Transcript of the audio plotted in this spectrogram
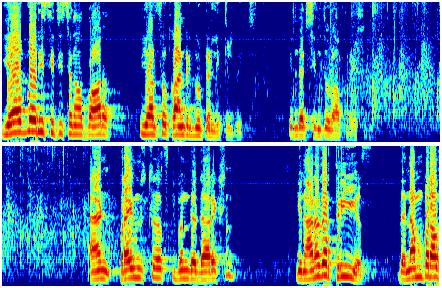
every citizen of Bharat. We also contribute a little bit in that Sindoor operation. And Prime Minister has given the direction. In another three years, the number of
